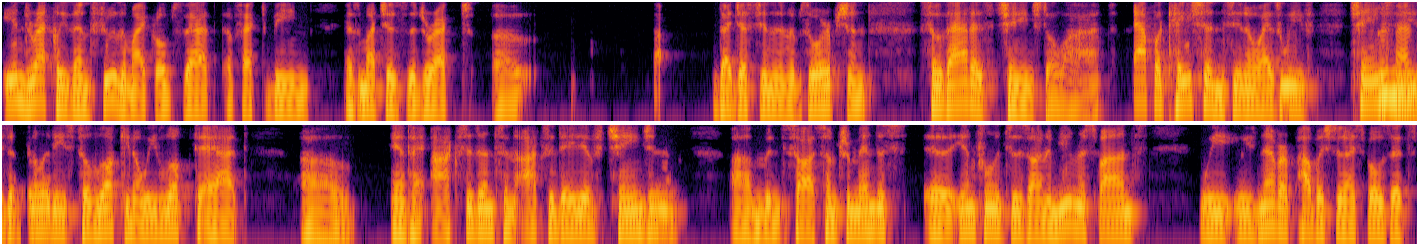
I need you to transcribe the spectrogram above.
indirectly then through the microbes that affect being as much as the direct uh, digestion and absorption so that has changed a lot applications you know as we've changed mm-hmm. these abilities to look you know we looked at uh, antioxidants and oxidative changes um, and saw some tremendous uh, influences on immune response. We we've never published it. I suppose that's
